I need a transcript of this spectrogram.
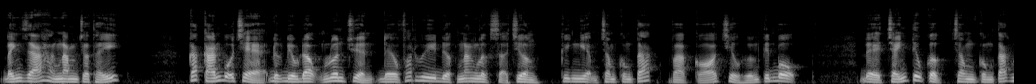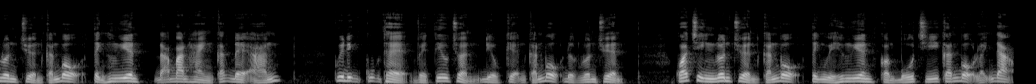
Đánh giá hàng năm cho thấy các cán bộ trẻ được điều động luân chuyển đều phát huy được năng lực sở trường, kinh nghiệm trong công tác và có chiều hướng tiến bộ. Để tránh tiêu cực trong công tác luân chuyển cán bộ, tỉnh Hưng Yên đã ban hành các đề án, quy định cụ thể về tiêu chuẩn điều kiện cán bộ được luân chuyển. Quá trình luân chuyển cán bộ, tỉnh ủy Hưng Yên còn bố trí cán bộ lãnh đạo,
